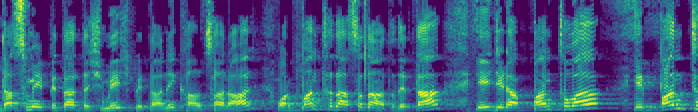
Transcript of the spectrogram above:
ਦਸਵੇਂ ਪਿਤਾ, ਦਸ਼ਮੇਸ਼ ਪਿਤਾ ਨੇ ਖਾਲਸਾ ਰਾਜ ਔਰ ਪੰਥ ਦਾ ਸਿਧਾਂਤ ਦਿੱਤਾ, ਇਹ ਜਿਹੜਾ ਪੰਥ ਵਾ, ਇਹ ਪੰਥ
